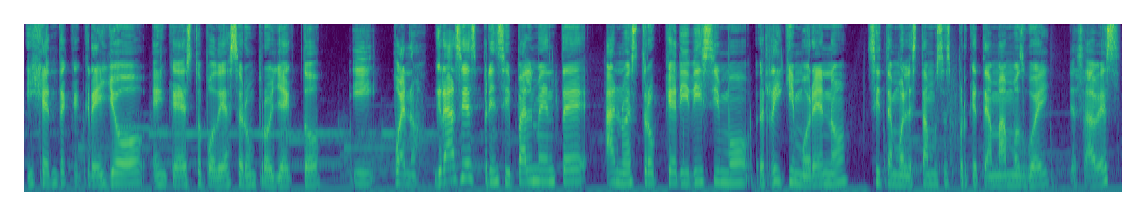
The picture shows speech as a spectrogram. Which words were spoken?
y gente que creyó en que esto podía ser un proyecto. Y bueno, gracias principalmente a nuestro queridísimo Ricky Moreno. Si te molestamos es porque te amamos, güey, ya sabes.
